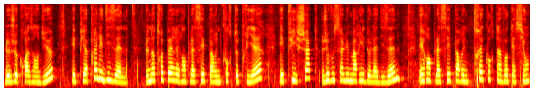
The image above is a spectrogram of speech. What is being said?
le Je crois en Dieu, et puis après les dizaines. Le Notre Père est remplacé par une courte prière, et puis chaque Je vous salue Marie de la dizaine est remplacé par une très courte invocation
